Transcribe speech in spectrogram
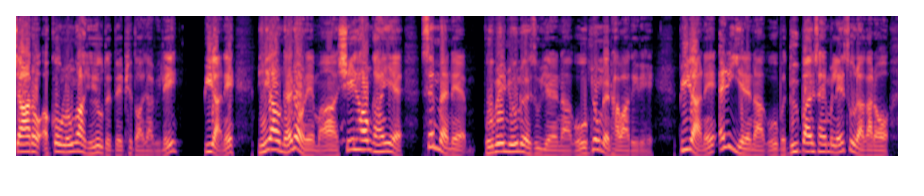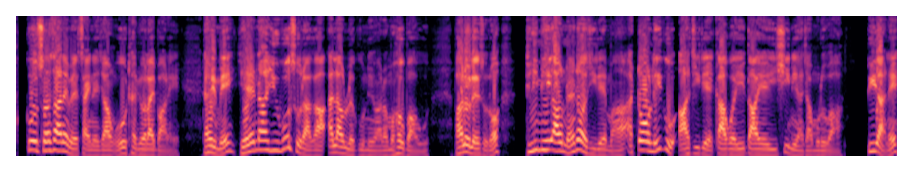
ကြားတော့အကုန်လုံးကရုပ်ရုပ်တဲတဲဖြစ်သွားကြပြီလေ။ ပြီးတာနဲ့မြေအောင်နန်းတော်ထဲမှာရှေးဟောင်းခိုင်းရဲ့စစ်မှန်တဲ့ဘိုးဘေးမျိုးနွယ်စုရတနာကိုမြုပ်နှံထားပါသေးတယ်။ပြီးတာနဲ့အဲ့ဒီရတနာကိုဘယ်သူပိုင်ဆိုင်မလဲဆိုတာကတော့ကိုယ်စွမ်းစားနဲ့ပဲဆိုင်တဲ့အကြောင်းကိုထပ်ပြောလိုက်ပါတယ်။ဒါပေမဲ့ရတနာယူဖို့ဆိုတာကအဲ့လောက်လွယ်ကူနေမှာတော့မဟုတ်ပါဘူး။ဘာလို့လဲဆိုတော့ဒီမြေအောင်နန်းတော်ကြီးထဲမှာအတော်လေးကိုအားကြီးတဲ့ကာကွယ်ရေးသားရေးကြီးရှိနေကြကြောင်းမလို့ပါပြီးတာနဲ့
